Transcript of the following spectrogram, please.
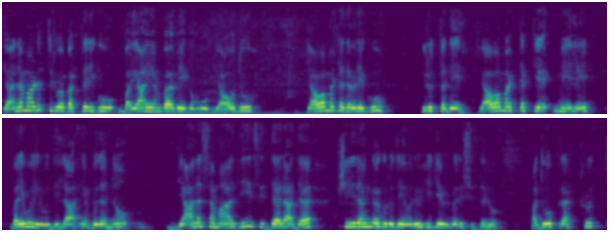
ಧ್ಯಾನ ಮಾಡುತ್ತಿರುವ ಭಕ್ತರಿಗೂ ಭಯ ಎಂಬ ವೇಗವು ಯಾವುದು? ಯಾವ ಮಟ್ಟದವರೆಗೂ ಇರುತ್ತದೆ? ಯಾವ ಮಟ್ಟಕ್ಕೆ ಮೇಲೆ ಭಯವು ಇರುವುದಿಲ್ಲ ಎಂಬುದನ್ನು ಧ್ಯಾನ ಸಮಾಧಿ ಸಿದ್ಧರಾದ ಶ್ರೀರಂಗ ಗುರುದೇವರು ಹೀಗೆ ವಿವರಿಸಿದ್ದರು. ಅದು ಪ್ರಕೃತ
